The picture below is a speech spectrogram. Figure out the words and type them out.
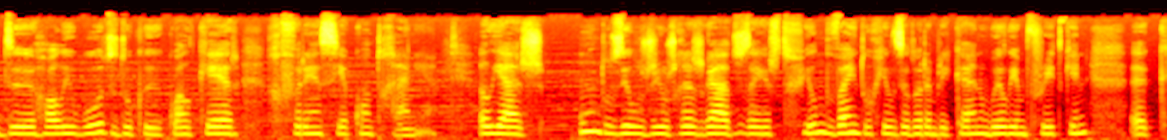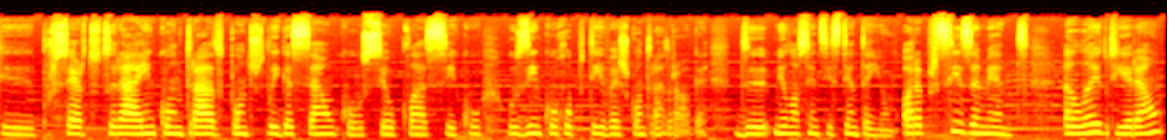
de Hollywood do que qualquer referência conterrânea. Aliás, um dos elogios rasgados a este filme vem do realizador americano William Friedkin, eh, que, por certo, terá encontrado pontos de ligação com o seu clássico Os Incorruptíveis contra a Droga, de 1971. Ora, precisamente a Lei do Teherão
